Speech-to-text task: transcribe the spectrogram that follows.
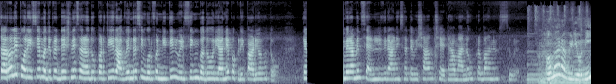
સારોલી પોલીસે મધ્યપ્રદેશની સરહદ ઉપરથી રાઘવેન્દ્રસિંહ ઉર્ફ નીતિન વીરસિંહ ભદૌરિયાને પકડી પાડ્યો હતો. કેમેરામેન સેનિલ વિરાણી સાથે વિશાલ છેઠા, માનવ પ્રભા ન્યૂઝ સુરત. અમારા વિડીયોની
